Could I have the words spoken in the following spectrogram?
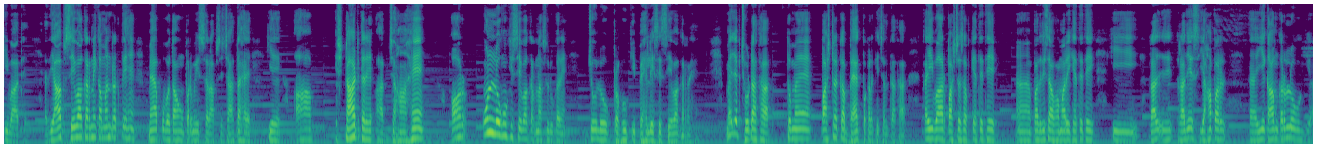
की बात है। यदि आप सेवा करने का मन रखते हैं, मैं आपको बताऊँ, परमेश्वर आपसे चाहता है कि आप स्टार्ट करें, आप जहाँ हैं, और उन लोगों की सेवा करना शुरू करें, जो लोग प्रभु की पहले से सेवा कर रहे हैं। मैं जब छोटा था तो मैं पास्टर का बैग पकड़ के चलता था। कई बार पास्टर साहब कहते थे पादरी साहब हमारे कहते थे कि राज, राजेश यहाँ पर ये काम कर लोगों किया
